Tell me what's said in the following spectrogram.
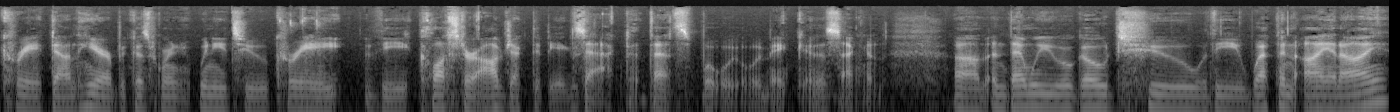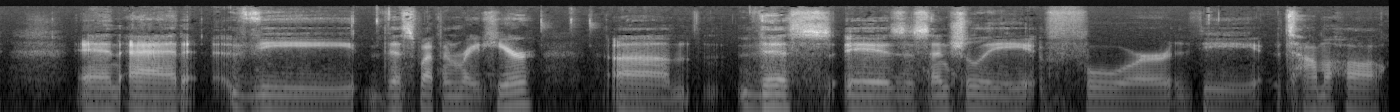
create down here because we're, we need to create the cluster object to be exact. That's what we will make in a second. Um, and then we will go to the weapon INI and add the this weapon right here. Um, this is essentially for the Tomahawk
